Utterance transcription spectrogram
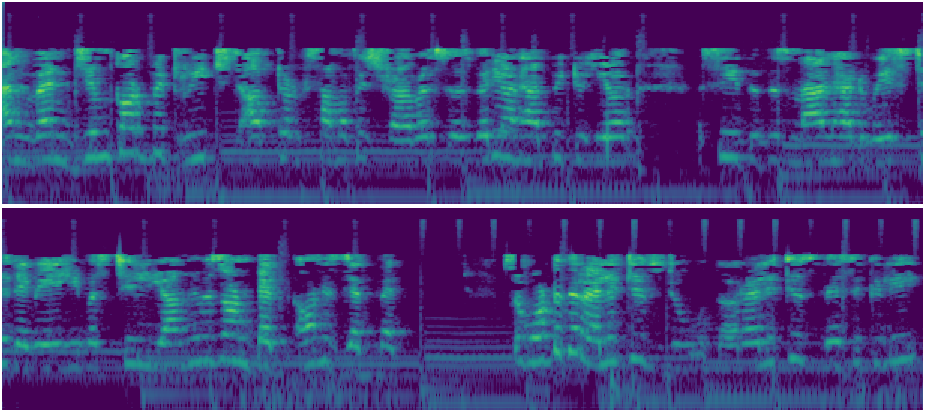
And when Jim Corbett reached after some of his travels, he was very unhappy to hear see that this man had wasted away. He was still young. He was on death, on his deathbed. So what do the relatives do? The relatives basically,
